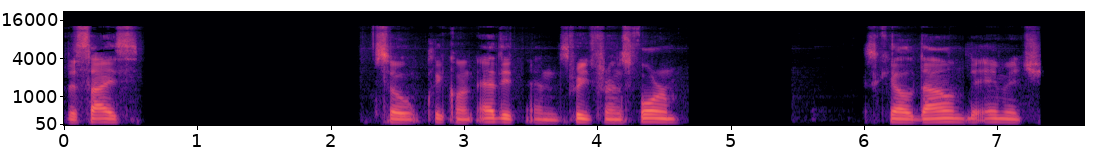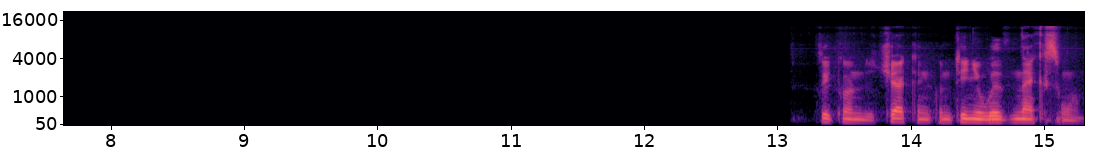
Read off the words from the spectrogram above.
the size. So click on edit and free transform. Scale down the image click on the check and continue with next one.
